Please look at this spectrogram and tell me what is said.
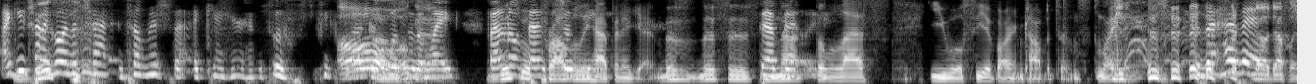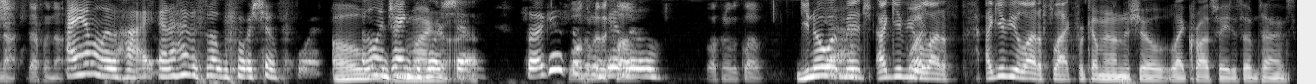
I keep trying to go in the chat and tell Mitch that I can't hear him, so speak Oh, louder, closer to the mic. But I don't this know if will that's probably me. happen again. This this is Definitely. not the last you will see of our incompetence. Like, Because I haven't. No, definitely not. Definitely not. I am a little high, and I haven't smoked before a show before. oh, I've only drank my before a show, so I guess this Welcome is a good club. little. Welcome to the club. You know what, Mitch? I give you a lot of I give you a lot of flack for coming on the show like crossfaded sometimes,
